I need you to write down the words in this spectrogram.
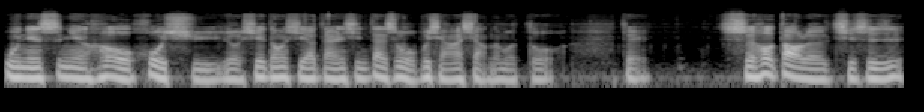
五年、十年后，或许有些东西要担心，但是我不想要想那么多。对，时候到了，其实，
